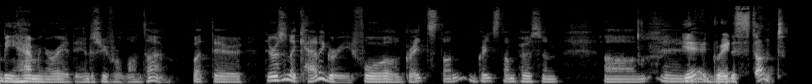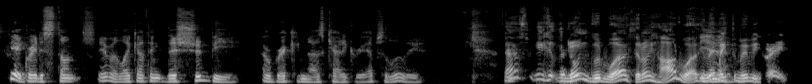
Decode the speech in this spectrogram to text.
being hammering away at the industry for a long time. But there there isn't a category for great stunt great stunt person. Um, and, Yeah, greatest stunt. yeah, greatest stunt ever. Like I think there should be a recognized category. Absolutely. That's they're doing good work. They're doing hard work, and Yeah. they make the movie great.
